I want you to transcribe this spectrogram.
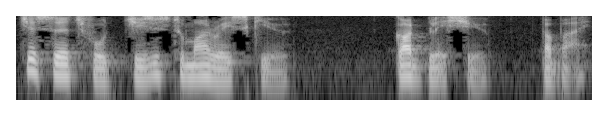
Just search for Jesus to My Rescue. God bless you. Bye bye.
